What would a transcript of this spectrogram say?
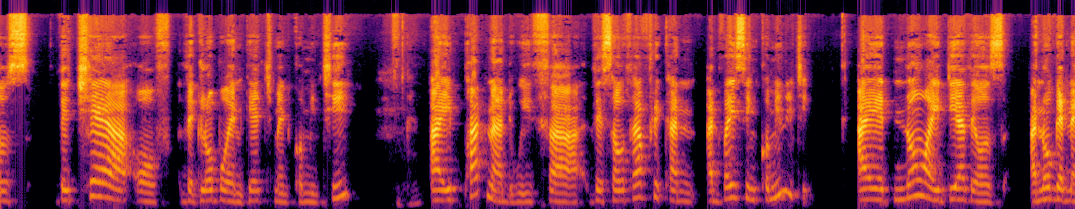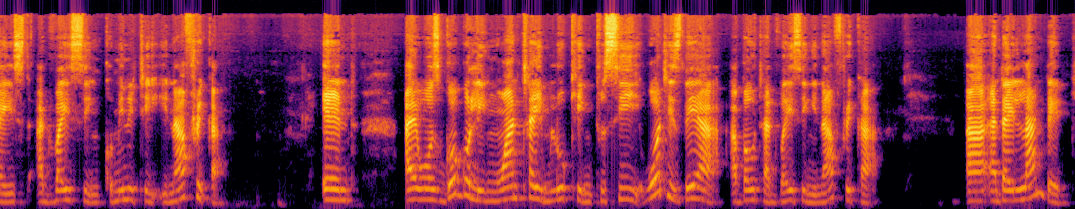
was the chair of the Global Engagement Committee, mm-hmm. I partnered with uh, the South African advising community. I had no idea there was an organized advising community in Africa. And I was Googling one time looking to see what is there about advising in Africa. Uh, and I landed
